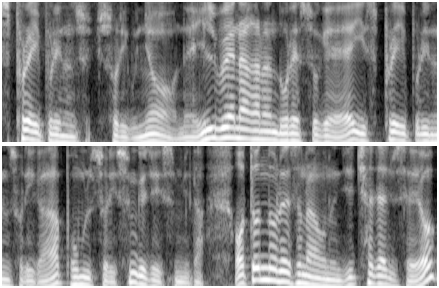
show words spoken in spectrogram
스프레이 뿌리는 소리군요. 네, 일부에 나가는 노래 속에 이 스프레이 뿌리는 소리가 보물소리 숨겨져 있습니다. 어떤 노래에서 나오는지 찾아주세요.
